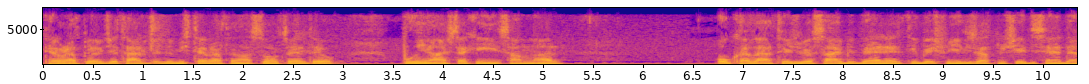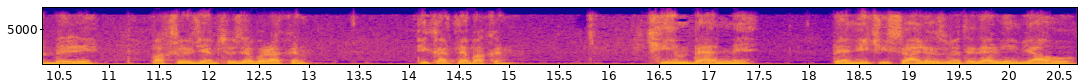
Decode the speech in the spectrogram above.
Tevrat böylece tarif edilmiş. Tevrat'ın aslı ortaya yok. Bu inançtaki insanlar o kadar tecrübe sahibi derler ki 5767 seneden beri bak söyleyeceğim söze bırakın. Dikkatle bakın. Kim ben mi? Ben hiç İsrail'e hizmet eder miyim yahu?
